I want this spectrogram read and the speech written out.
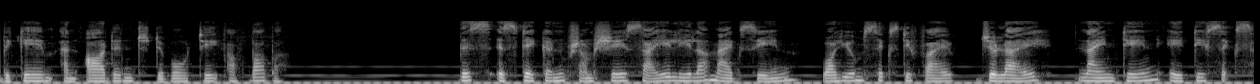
became an ardent devotee of Baba. This is taken from Sri Sai Leela magazine, volume 65, July 1986.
